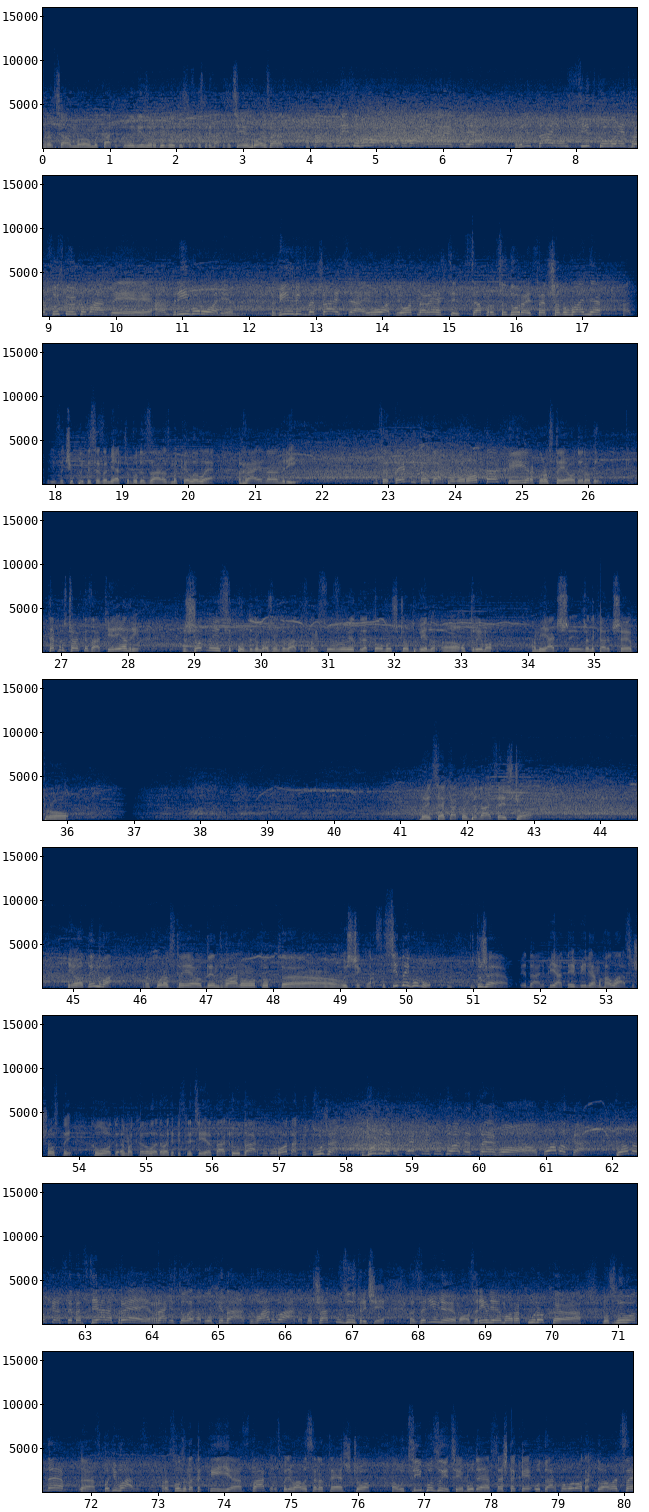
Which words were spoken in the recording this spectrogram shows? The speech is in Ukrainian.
гравцям е, вмикати телевізор дивитися, спостерігати за цією грою. Зараз атака українців Воронін пробиває нарешті м'яч. Влітає у сітку воріт французької команди. Андрій Воронін. Він відзначається. І от, і от нарешті ця процедура і це вшанування. Андрій зачепитися за м'яч, що буде зараз. Макелеле грає на Андрій. Це техніка, удар по воротах і рахунок стає 1-1. Те, про що я казав, Тірі Анрі. Жодної секунди не можна давати французові для того, щоб він е, отримав м'яч, вже не кажучи про. Дивіться, яка комбінація і що? І 1-2. Рахунок стає 1-2. Ну тут е, вищий клас. Сідний Гову. Дуже медаль. П'ятий Вільям Галас. Шостий Клод Макелеле. Давайте після цієї атаки. Удар по воротах. І дуже, дуже небезпечний епізод. Це гол. Помилка. Помилка Себастьяна Фрей. Радість Олега Блохіна. 2-2 на початку зустрічі. Зарівнюємо. Зарівнюємо рахунок. Е, Можливо, не е, сподівалися французи на такий е, старт. Не сподівалися на те, що у цій позиції буде все ж таки удар по воротах. Ну але це.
